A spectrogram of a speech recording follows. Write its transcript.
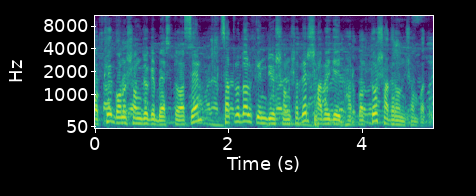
পক্ষে গণসংযোগে ব্যস্ত আছেন ছাত্রদল কেন্দ্রীয় সংসদের সাবেক এই ভারপ্রাপ্ত সাধারণ সম্পাদক।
